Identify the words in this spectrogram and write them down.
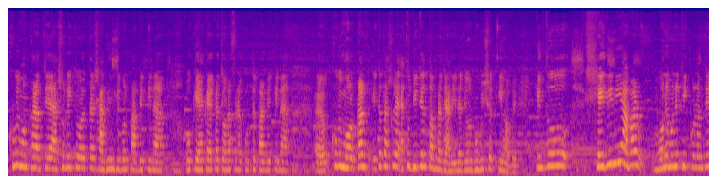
খুবই মন খারাপ যে আসলে কেউ একটা স্বাধীন জীবন পাবে কিনা ওকে একা একা চলাফেরা করতে পারবে কিনা খুবই মন- কারণ এটা তো আসলে এত ডিটেল তো আমরা জানি না যে ওর ভবিষ্যৎ কি হবে। কিন্তু সেই দিনই আবার মনে মনে ঠিক করলাম যে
